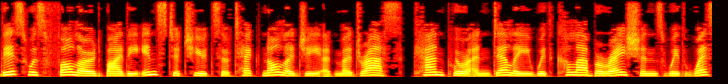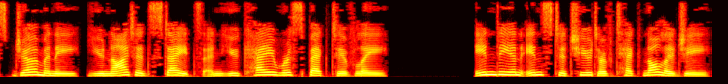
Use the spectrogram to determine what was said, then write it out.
This was followed by the Institutes of Technology at Madras, Kanpur and Delhi with collaborations with West Germany, United States and UK respectively. Indian Institute of Technology,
